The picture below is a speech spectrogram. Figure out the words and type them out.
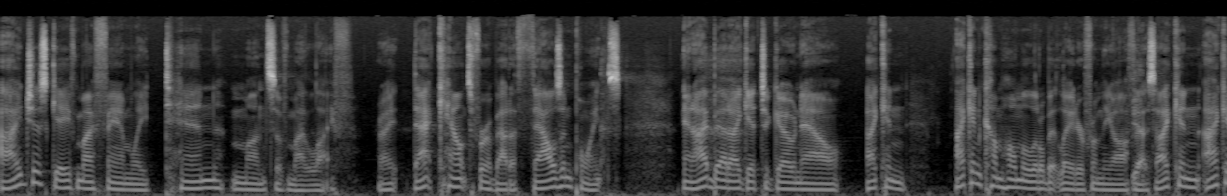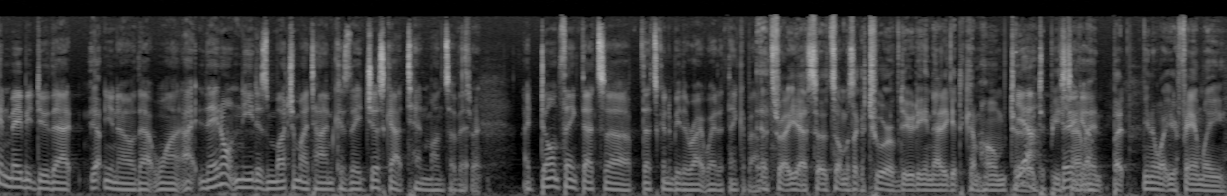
i just gave my family 10 months of my life right that counts for about a thousand points and i bet i get to go now i can I can come home a little bit later from the office. Yep. I can I can maybe do that. Yep. You know that one. I, they don't need as much of my time because they just got ten months of it. Right. I don't think that's uh that's going to be the right way to think about it. That's right. Yeah. So it's almost like a tour of duty, and now you get to come home to, yeah, to peacetime. But you know what? Your family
